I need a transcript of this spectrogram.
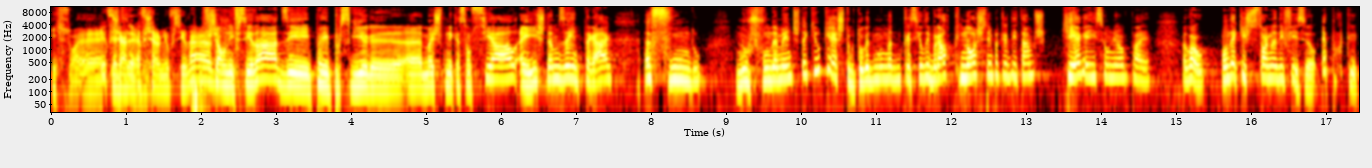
isso é. E fechar, dizer, a fechar universidades. Fechar universidades e para perseguir eh, a meios de comunicação social, aí estamos a entrar a fundo nos fundamentos daquilo que é a estrutura de uma democracia liberal que nós sempre acreditamos que era isso a União Europeia. Agora, onde é que isto se torna difícil? É porque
